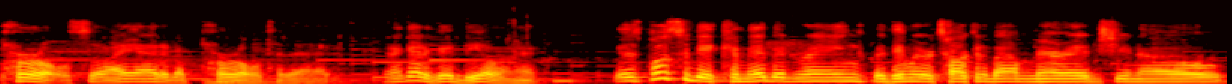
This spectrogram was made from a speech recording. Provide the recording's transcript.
pearl, so I added a pearl to that. And I got a good deal on it. It was supposed to be a commitment ring, but then we were talking about marriage, you know.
